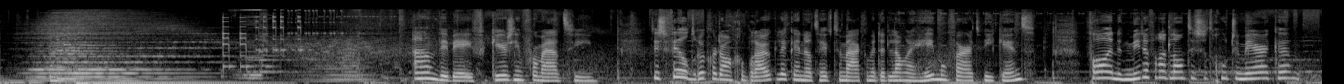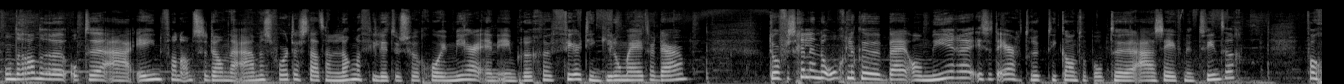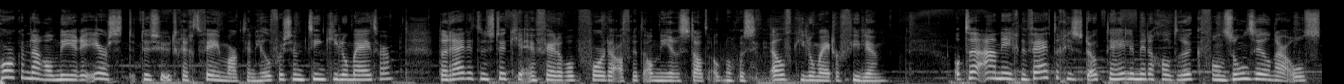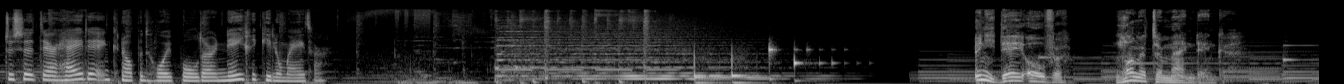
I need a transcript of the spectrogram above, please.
ANWB Verkeersinformatie. Het is veel drukker dan gebruikelijk en dat heeft te maken met het lange hemelvaartweekend. Vooral in het midden van het land is het goed te merken. Onder andere op de A1 van Amsterdam naar Amersfoort. Er staat een lange file tussen Gooimeer en Eembrugge, 14 kilometer daar. Door verschillende ongelukken bij Almere is het erg druk die kant op op de A27. Van Gorkum naar Almere eerst tussen Utrecht Veemarkt en Hilversum 10 kilometer. Dan rijdt het een stukje en verderop voor de afrit Almere stad ook nog eens 11 kilometer file. Op de A59 is het ook de hele middag al druk van Zonzeel naar Os... tussen Ter Heide en Knopend Hooipolder 9 kilometer. Een idee over lange termijn denken.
